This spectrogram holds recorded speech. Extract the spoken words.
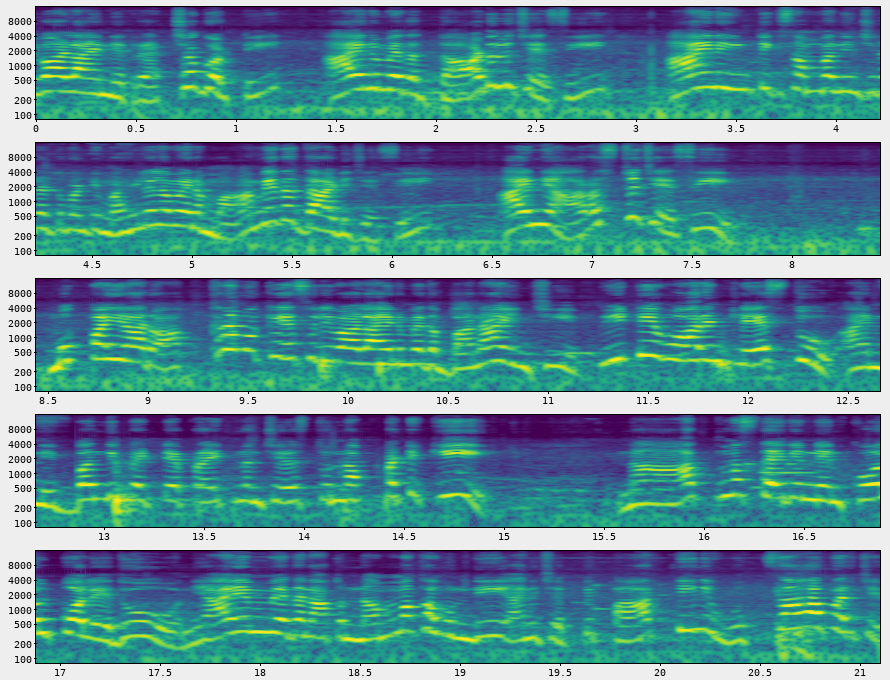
ఇవాళ ఆయన్ని రెచ్చగొట్టి ఆయన మీద దాడులు చేసి ఆయన ఇంటికి సంబంధించినటువంటి మహిళలమైన మా మీద దాడి చేసి ఆయన్ని అరెస్ట్ చేసి ముప్పై ఆరు అక్రమ కేసులు ఇవాళ ఆయన మీద బనాయించి పీటీ వారెంట్లు వేస్తూ ఆయన్ని ఇబ్బంది పెట్టే ప్రయత్నం చేస్తున్నప్పటికీ నా ఆత్మస్థైర్యం నేను కోల్పోలేదు న్యాయం మీద నాకు నమ్మకం ఉంది అని చెప్పి పార్టీని ఉత్సాహపరిచే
